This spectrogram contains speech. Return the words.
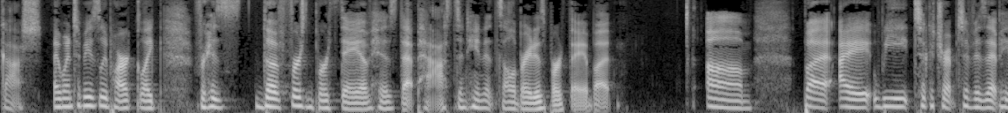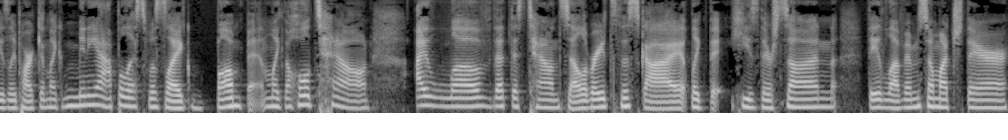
gosh, I went to Paisley Park like for his the first birthday of his that passed, and he didn't celebrate his birthday, but um but I we took a trip to visit Paisley Park and like Minneapolis was like bumping like the whole town. I love that this town celebrates this guy like that he's their son. They love him so much there.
